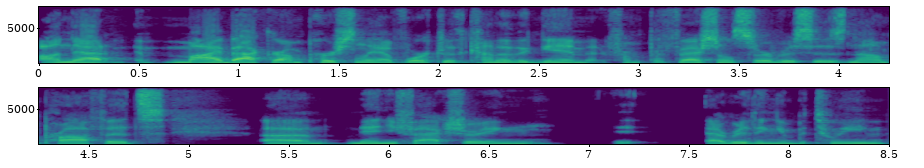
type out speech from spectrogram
on that. My background personally, I've worked with kind of the gamut from professional services, nonprofits, um, manufacturing, everything in between.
